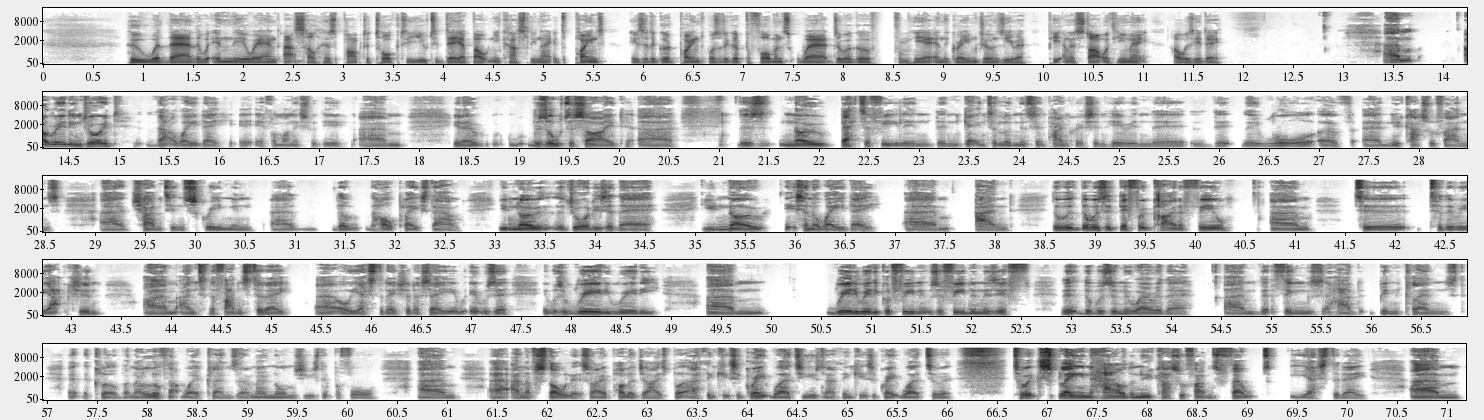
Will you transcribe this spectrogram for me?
who were there. They were in the away end at Selhurst Park to talk to you today about Newcastle United's point. Is it a good point? Was it a good performance? Where do we go from here in the Graeme Jones era? Pete, I'm going to start with you, mate. How was your day? Um, I really enjoyed that away day, if I'm honest with you. Um, you know, result aside, uh, there's no better feeling than getting to London St Pancras and hearing the the, the roar of uh, Newcastle fans uh, chanting, screaming uh, the the whole place down. You know that the Geordies are there. You know it's an away day, um, and there was there was a different kind of feel um, to to the reaction um, and to the fans today uh, or yesterday, should I say? It, it, was a it was a really really um, really really good feeling. It was a feeling as if the, there was a new era there. Um, that things had been cleansed at the club, and I love that word "cleansed." I know Norm's used it before, um, uh, and I've stole it, so I apologise. But I think it's a great word to use, and I think it's a great word to to explain how the Newcastle fans felt yesterday. Um,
